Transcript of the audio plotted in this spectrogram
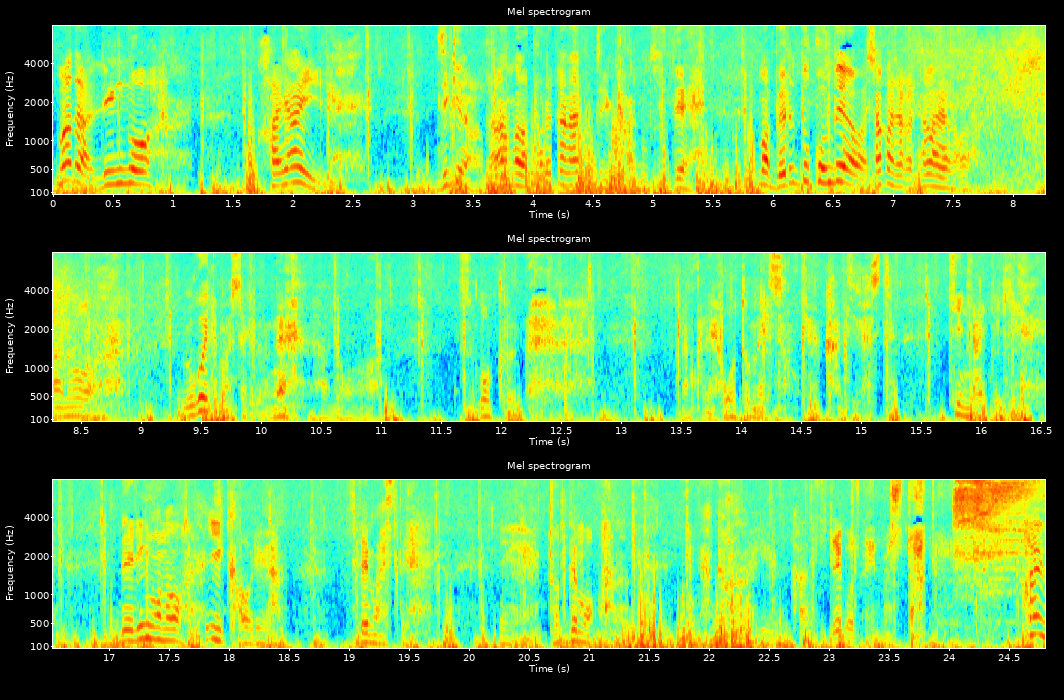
まだリンゴ早い時期なのかな。まだこれからっていう感じで、まあ、ベルトコンベヤーはシャカシャカシャカシャカあの動いてましたけどね。あのすごくなんかねオートメーションという感じがして近代的でりんごのいい香りがしてまして、えー、とってもいいなという感じでございました。はい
